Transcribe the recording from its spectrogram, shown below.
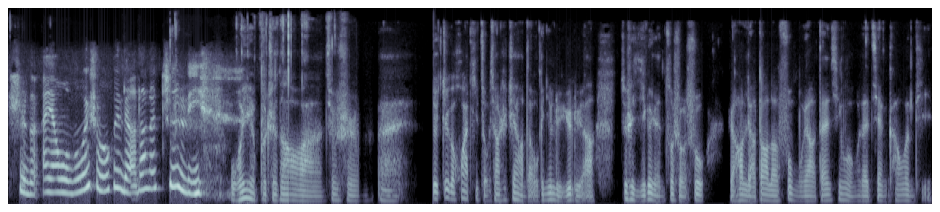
是的，哎呀，我们为什么会聊到了这里？我也不知道啊，就是，哎，就这个话题走向是这样的，我给你捋一捋啊，就是一个人做手术，然后聊到了父母要担心我们的健康问题，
